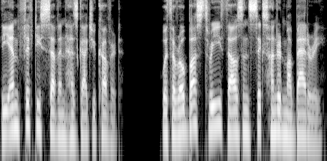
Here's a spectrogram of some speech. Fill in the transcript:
the M57 has got you covered. With a robust 3600 mAh battery,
